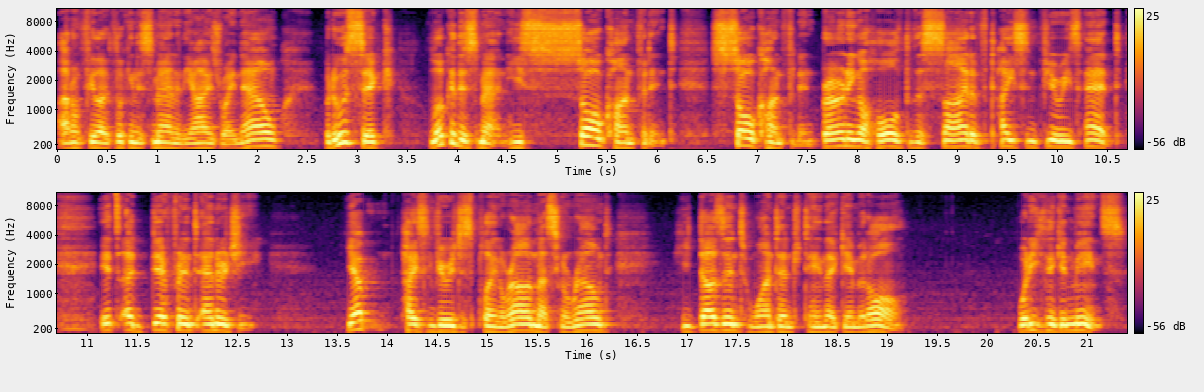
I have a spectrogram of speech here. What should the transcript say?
I don't feel like looking this man in the eyes right now. But Usyk, look at this man. He's so confident, so confident, burning a hole through the side of Tyson Fury's head. It's a different energy. Yep, Tyson Fury's just playing around, messing around. He doesn't want to entertain that game at all. What do you think it means?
